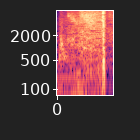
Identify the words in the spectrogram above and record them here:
you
